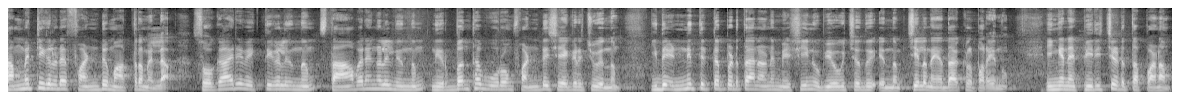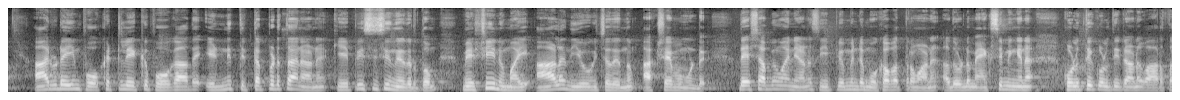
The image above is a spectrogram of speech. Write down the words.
കമ്മിറ്റികളുടെ ഫണ്ട് മാത്രമല്ല സ്വകാര്യ വ്യക്തികളിൽ നിന്നും സ്ഥാപനങ്ങളിൽ നിന്നും നിർബന്ധപൂർവം ഫണ്ട് ശേഖരിച്ചു എന്നും ഇത് എണ്ണിത്തിട്ടപ്പെടുത്താനാണ് മെഷീൻ ഉപയോഗിച്ചത് എന്നും ചില നേതാക്കൾ പറയുന്നു. ഇങ്ങനെ പിരിച്ചെടുത്ത പണം ആരുടെയും പോക്കറ്റിലേക്ക് പോകാതെ എണ്ണി തിട്ടപ്പെടുത്താനാണ് കെ പി സി സി നേതൃത്വം മെഷീനുമായി ആളെ നിയോഗിച്ചതെന്നും ആക്ഷേപമുണ്ട്. ദേശാഭിമാനിയാണ് സി പി എമ്മിന്റെ മുഖപത്രമാണ്. അതുകൊണ്ട് മാക്സിമം ഇങ്ങനെ കൊളുത്തി കൊളുത്തിയിട്ടാണ് വാർത്ത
